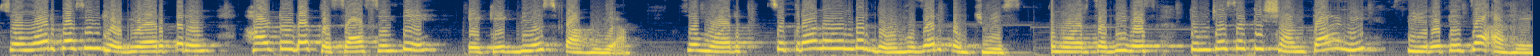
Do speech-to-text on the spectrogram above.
सोमवारपासून रविवारपर्यंत हा आठवडा कसा असेल ते एक एक दिवस पाहूया. सोमवार सतरा नोव्हेंबर दोन हजार पंचवीस. सोमवारचा दिवस तुमच्यासाठी शांत आणि स्थिरतेचा आहे.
